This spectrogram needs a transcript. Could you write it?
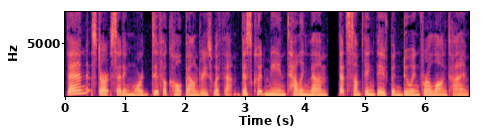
then start setting more difficult boundaries with them. This could mean telling them that something they've been doing for a long time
